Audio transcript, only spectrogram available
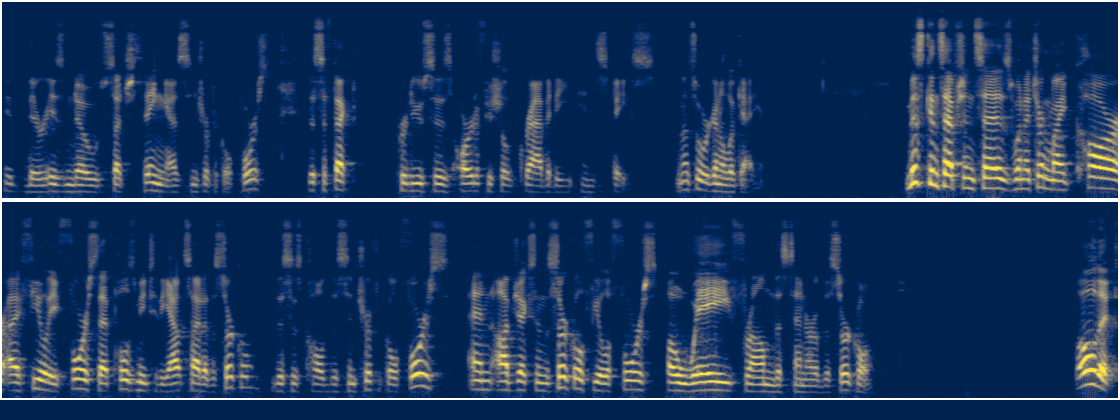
It, there is no such thing as centrifugal force. This effect produces artificial gravity in space. And that's what we're going to look at here. Misconception says, when I turn my car, I feel a force that pulls me to the outside of the circle. This is called the centrifugal force, and objects in the circle feel a force away from the center of the circle. Hold it!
